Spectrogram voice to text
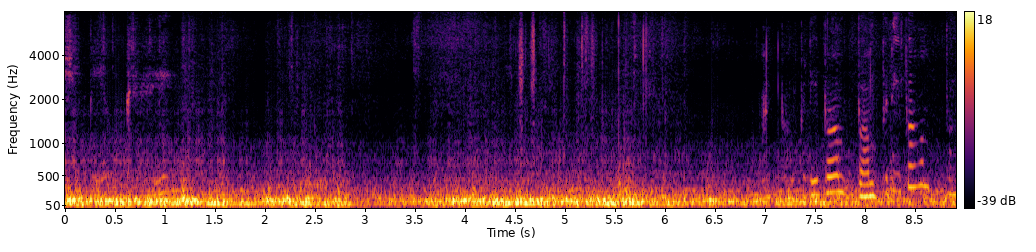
Should be okay. Bumpity bump, bumpity bump, bump, bump.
